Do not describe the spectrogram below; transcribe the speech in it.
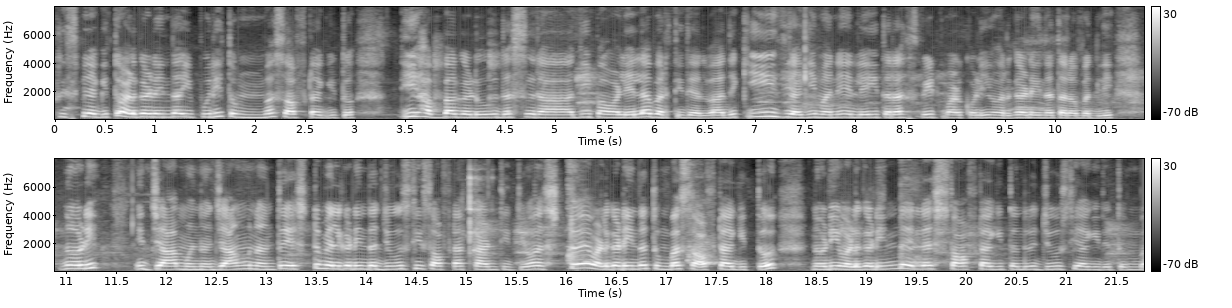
ಕ್ರಿಸ್ಪಿಯಾಗಿತ್ತು ಒಳಗಡೆಯಿಂದ ಈ ಪುರಿ ತುಂಬ ಸಾಫ್ಟ್ ಆಗಿತ್ತು. ಈ ಹಬ್ಬಗಳು, ದಸರಾ, ದೀಪಾವಳಿ ಎಲ್ಲ ಬರ್ತಿದೆ ಅಲ್ವಾ? ಅದಕ್ಕೆ ಈಸಿಯಾಗಿ ಮನೆಯಲ್ಲೇ ಈ ಥರ ಸ್ವೀಟ್ ಮಾಡ್ಕೊಳ್ಳಿ, ಹೊರಗಡೆಯಿಂದ ತರೋ ಬದಲಿ. ನೋಡಿ, ಈ ಜಾಮೂನು. ಜಾಮೂನ್ ಅಂತೂ ಎಷ್ಟು ಮೇಲ್ಗಡೆಯಿಂದ ಜ್ಯೂಸಿ ಸಾಫ್ಟಾಗಿ ಕಾಣ್ತಿದೆಯೋ, ಅಷ್ಟೇ ಒಳಗಡೆಯಿಂದ ತುಂಬ ಸಾಫ್ಟ್ ಆಗಿತ್ತು. ನೋಡಿ, ಒಳಗಡೆಯಿಂದ ಎಲ್ಲ ಸಾಫ್ಟ್ ಆಗಿತ್ತು ಅಂದರೆ ಜ್ಯೂಸಿ ಆಗಿದೆ ತುಂಬ.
